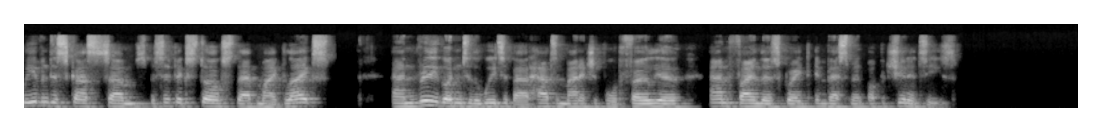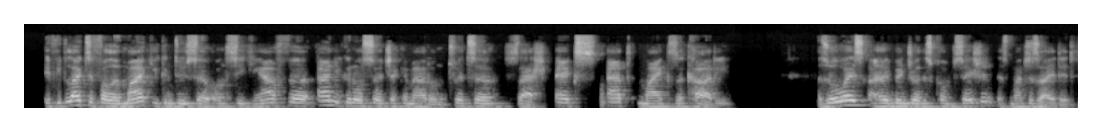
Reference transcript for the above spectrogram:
We even discussed some specific stocks that Mike likes and really got into the weeds about how to manage a portfolio and find those great investment opportunities. If you'd like to follow Mike, you can do so on Seeking Alpha, and you can also check him out on Twitter slash X at Mike Zaccardi. As always, I hope you enjoyed this conversation as much as I did.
